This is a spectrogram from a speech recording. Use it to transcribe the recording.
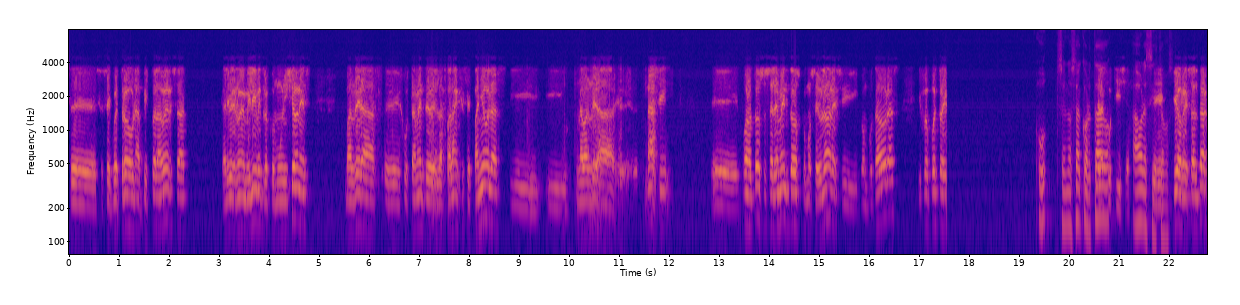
se, secuestró una pistola Versa, calibre 9 milímetros, con municiones, banderas eh, justamente de las falanges españolas y, una bandera eh, nazi. bueno, todos esos elementos como celulares y computadoras, y fue puesto ahí Uh, se nos ha cortado. Ahora sí eh, Quiero resaltar.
